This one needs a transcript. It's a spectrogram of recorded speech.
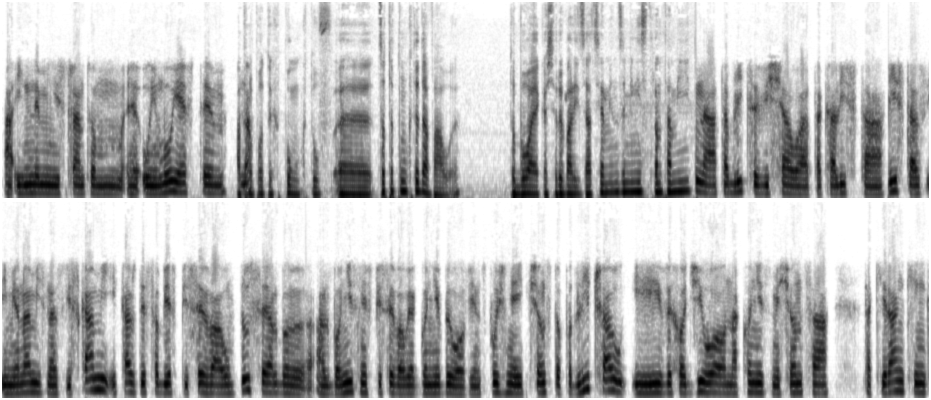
a innym ministrantom y, ujmuje w tym. A No, propos tych punktów, e, co te punkty dawały? To była jakaś rywalizacja między ministrantami? na tablicy wisiała taka lista, lista z imionami, z nazwiskami i każdy sobie wpisywał plusy albo, albo nic nie wpisywał, jak go nie było, więc później ksiądz to podliczał i wychodziło na koniec miesiąca taki ranking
